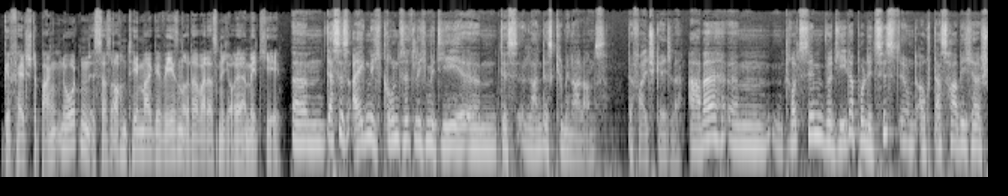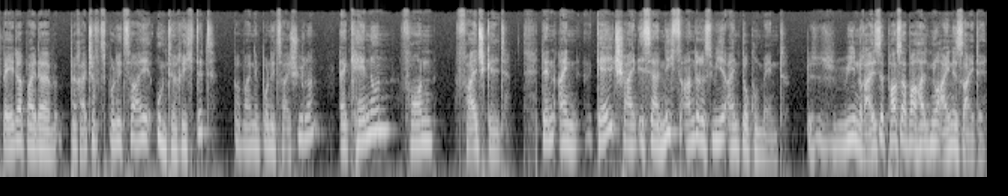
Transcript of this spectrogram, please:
gefälschte Banknoten, ist das auch ein Thema gewesen oder war das nicht euer Metier? Ähm, das ist eigentlich grundsätzlich Metier ähm, des Landeskriminalamts der Falschgeldler. Aber ähm, trotzdem wird jeder Polizist, und auch das habe ich ja später bei der Bereitschaftspolizei unterrichtet, bei meinen Polizeischülern, erkennen von Falschgeld. Denn ein Geldschein ist ja nichts anderes wie ein Dokument. Das ist wie ein Reisepass, aber halt nur eine Seite.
